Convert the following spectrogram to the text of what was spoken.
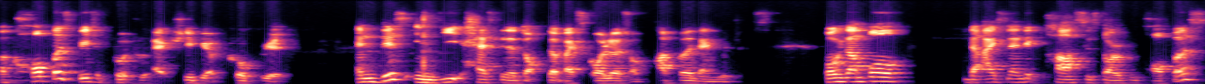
a corpus-based approach would actually be appropriate. And this indeed has been adopted by scholars of other languages. For example, the Icelandic parsed historical corpus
